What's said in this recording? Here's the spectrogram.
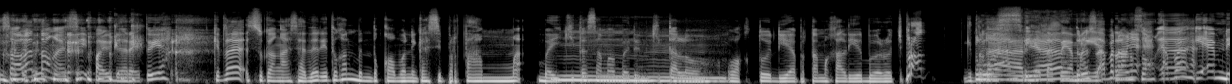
Soalnya tau gak sih payudara itu ya Kita suka gak sadar itu kan bentuk komunikasi pertama Bayi kita sama badan kita loh Waktu dia pertama kali baru ceprot gitu Keluar, kan ya. tapi emang Terus iya, apa namanya langsung, apa eh, IMD.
